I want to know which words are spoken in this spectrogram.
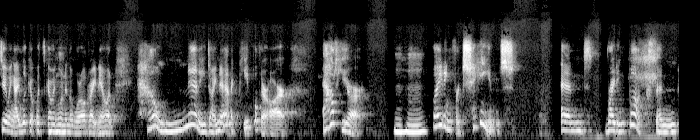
doing. I look at what's going Mm-hmm. on in the world right now and how many dynamic people there are out here hmm fighting for change and writing books and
